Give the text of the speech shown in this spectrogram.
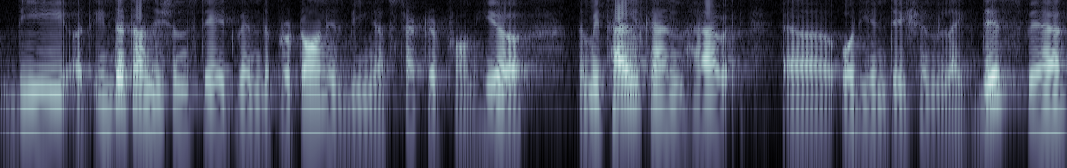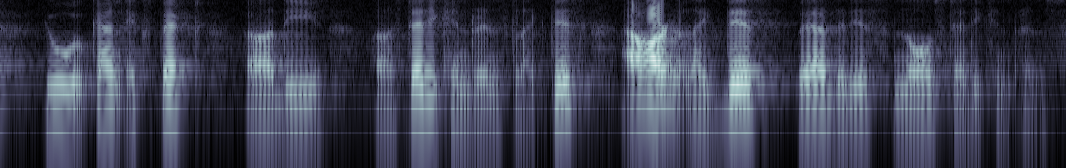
the uh, in the transition state when the proton is being abstracted from here the methyl can have uh, orientation like this where you can expect uh, the uh, steric hindrance like this or like this where there is no steric hindrance.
